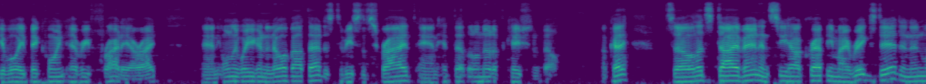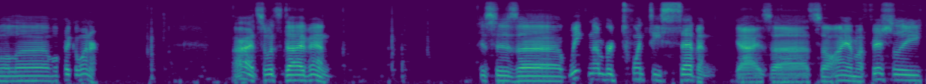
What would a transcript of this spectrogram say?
give away Bitcoin every Friday, all right? And the only way you're going to know about that is to be subscribed and hit that little notification bell. Okay? So let's dive in and see how crappy my rigs did, and then we'll uh, we'll pick a winner. All right, so let's dive in. This is uh, week number 27, guys. Uh, so I am officially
